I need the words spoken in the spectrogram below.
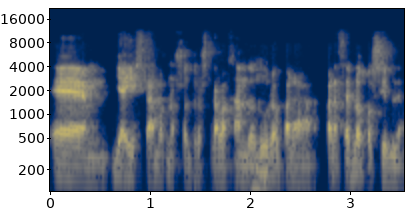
eh, y ahí estamos nosotros trabajando mm. duro para, para hacerlo posible.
